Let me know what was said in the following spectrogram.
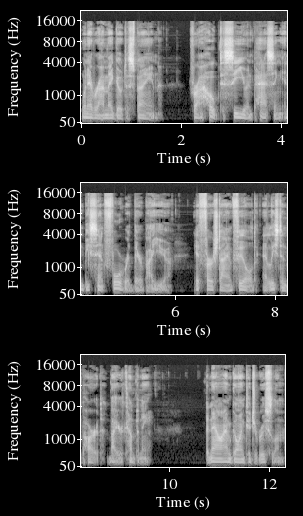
whenever I may go to Spain. For I hope to see you in passing and be sent forward there by you, if first I am filled, at least in part, by your company. But now I am going to Jerusalem,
